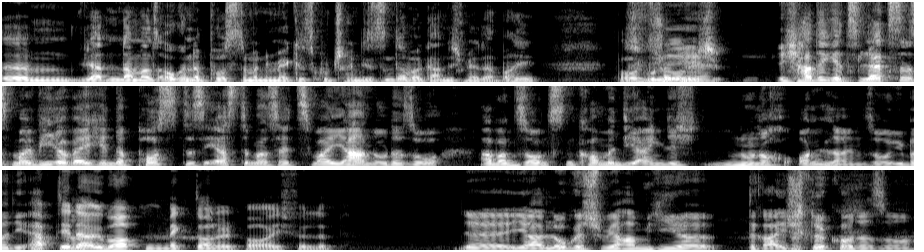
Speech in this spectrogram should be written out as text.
ähm, wir hatten damals auch in der Post immer die Mc's-Gutscheine, die sind aber gar nicht mehr dabei. Das wundert mich. Ich hatte jetzt letztens mal wieder welche in der Post, das erste Mal seit zwei Jahren oder so, aber ansonsten kommen die eigentlich nur noch online, so über die App. Habt ihr ne? da überhaupt einen McDonald's bei euch, Philipp? Äh, ja, logisch, wir haben hier drei Stück oder so.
